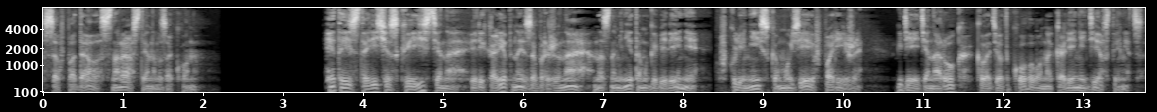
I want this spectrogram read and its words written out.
совпадал с нравственным законом. Эта историческая истина великолепно изображена на знаменитом гобелене в Клюнийском музее в Париже, где единорог кладет голову на колени девственницы.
